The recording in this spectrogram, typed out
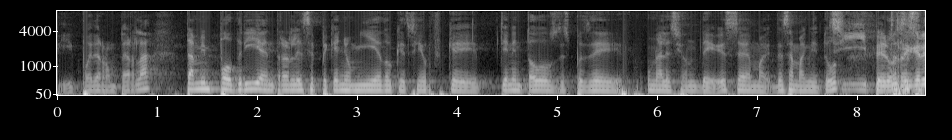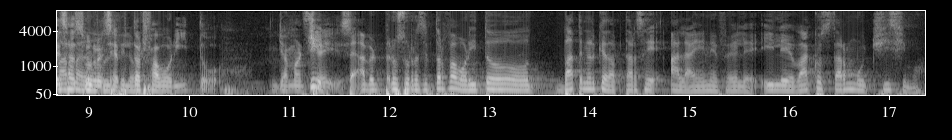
y puede romperla, también podría entrarle ese pequeño miedo que, que tienen todos después de una lesión de, ese, ma- de esa magnitud. Sí, pero Entonces, regresa de su receptor favorito, Jamar Sí, Chase. a ver, pero su receptor favorito va a tener que adaptarse a la NFL y le va a costar muchísimo.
